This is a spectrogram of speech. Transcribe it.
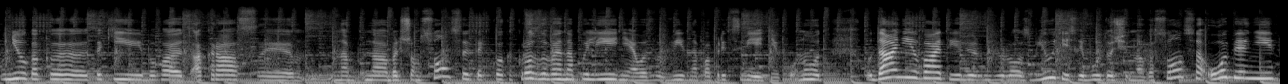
У нее как э, такие бывают окрасы на, на большом солнце, такое как розовое напыление, вот видно по предцветнику. Ну вот у Дании Вайт и Лимберлос Бьюти, если будет очень много солнца, обе они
